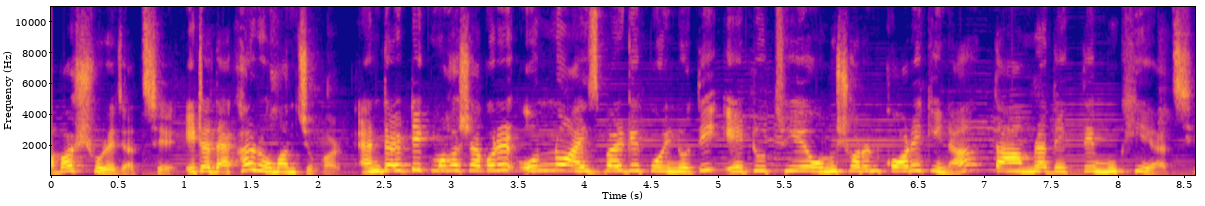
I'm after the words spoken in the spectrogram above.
আবার সরে যাচ্ছে। এটা দেখা রোমাঞ্চকর। অ্যান্টার্কটিক মহাসাগরের অন্য আইসবার্গের পরিণতি এ টু থ্রি এ অনুসরণ করে কিনা তা আমরা দেখতে মুখিয়ে আছি।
